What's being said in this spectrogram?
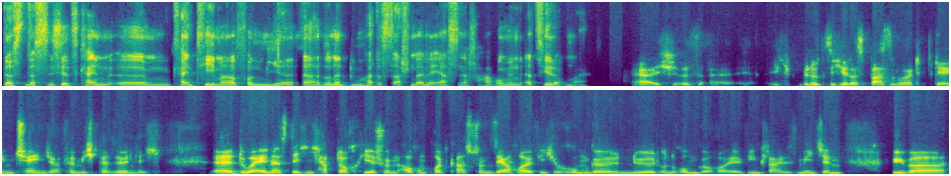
Das, das ist jetzt kein, ähm, kein Thema von mir, ja, sondern du hattest da schon deine ersten Erfahrungen. Erzähl doch mal. Ja, ich, äh, ich benutze hier das Buzzword Game Changer für mich persönlich. Äh, du erinnerst dich, ich habe doch hier schon auch im Podcast schon sehr häufig rumgenölt und rumgeheult wie ein kleines Mädchen über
